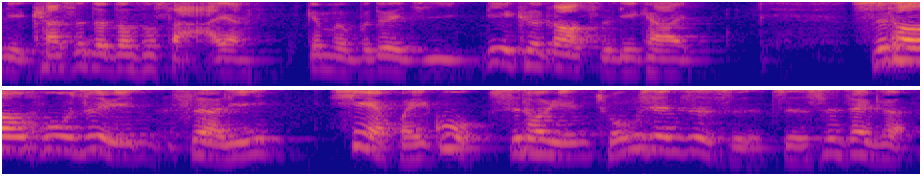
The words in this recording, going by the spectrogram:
你开示的都是啥呀，根本不对机，立刻告辞离开。石头呼之云：“舍离。”谢回顾，石头云：“重生至此，只是这个，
